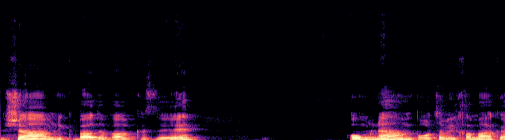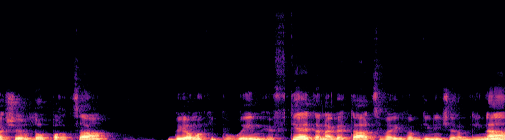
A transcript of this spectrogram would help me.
ושם נקבע דבר כזה, אמנם פרוץ המלחמה כאשר זו פרצה ביום הכיפורים הפתיע את הנהגתה הצבאית והמדינית של המדינה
